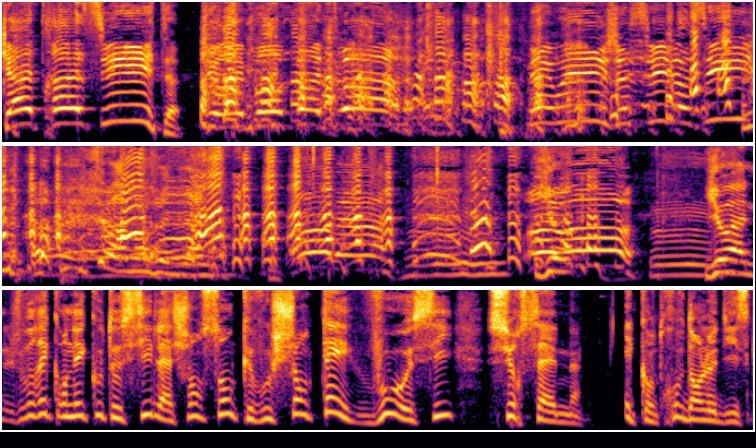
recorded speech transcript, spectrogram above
4 à suite, tu réponds pas toi. Mais oui, je suis aussi. C'est vraiment génial. Yo- Johan, je voudrais qu'on écoute aussi la chanson que vous chantez, vous aussi, sur scène. Et qu'on trouve dans le disque.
